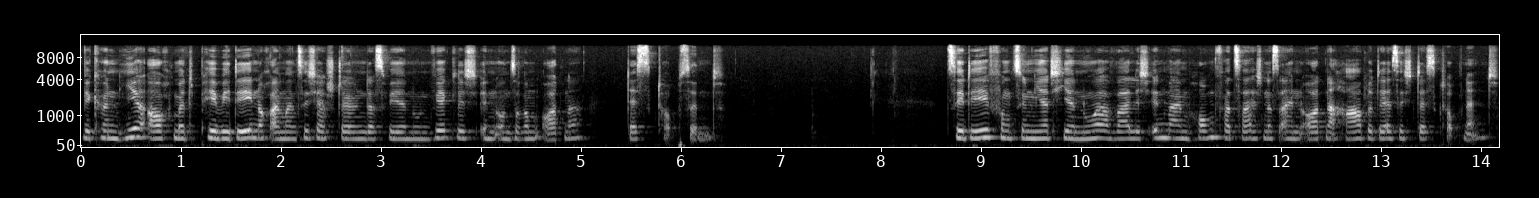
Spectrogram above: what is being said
Wir können hier auch mit pwd noch einmal sicherstellen, dass wir nun wirklich in unserem Ordner Desktop sind. cd funktioniert hier nur, weil ich in meinem Home-Verzeichnis einen Ordner habe, der sich Desktop nennt.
